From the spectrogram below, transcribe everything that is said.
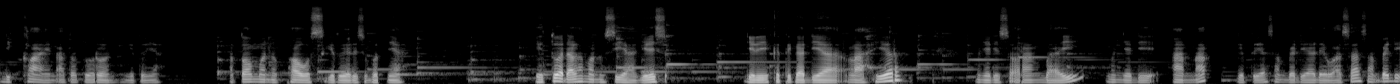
decline atau turun gitu ya. Atau menopause gitu ya disebutnya. Itu adalah manusia. Jadi jadi ketika dia lahir menjadi seorang bayi menjadi anak gitu ya sampai dia dewasa sampai di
